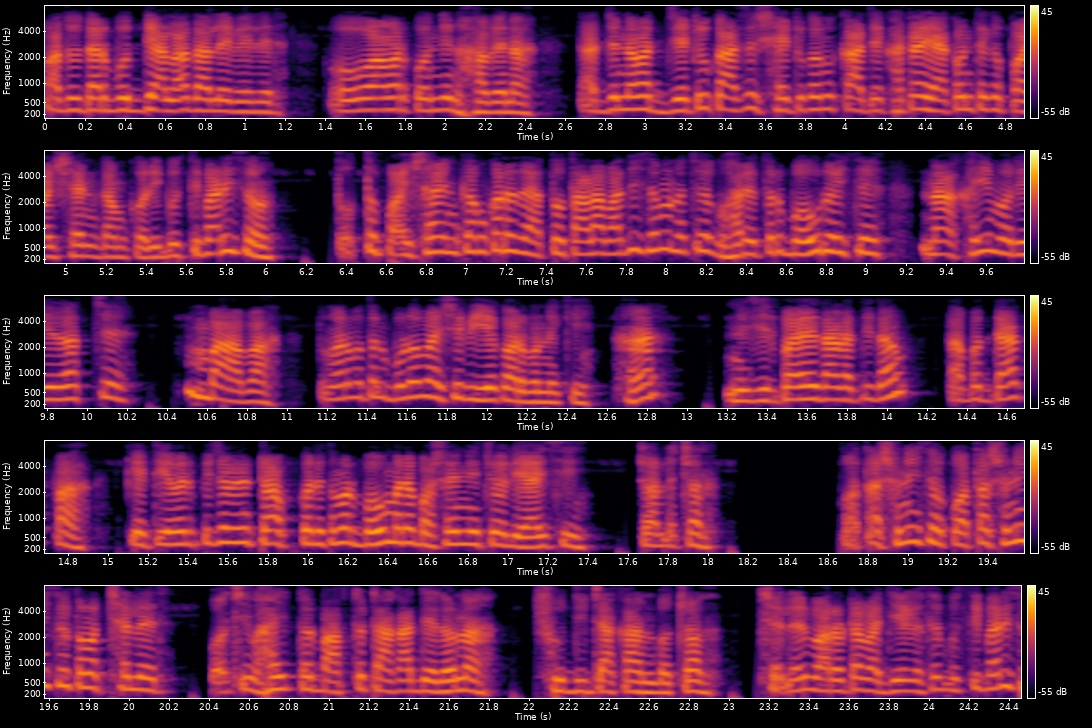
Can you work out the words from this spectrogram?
পাদুদার বুদ্ধি আলাদা লেভেলের ও আমার কোনদিন হবে না। তার জন্য আমার যেটুকু আছে সেটুকু আমি কাজে খাটাই, এখন থেকে পয়সা ইনকাম করি। বুঝতে পারিস? তোর তো পয়সা ইনকাম করার এত তাড়া বাদিস মনে হচ্ছে, ঘরে তোর বউ রয়েছে, না খাই মরিয়ে যাচ্ছে। বাবা, তোমার মতন বুড়ো বয়সে বিয়ে করব নাকি হ্যাঁ? নিজের পায়ে দাঁড়াতে দাও, তারপর দেখ পা কেটিএম এর পিছনে টপ করে তোমার বউ মেরে বসাই নিয়ে চলে আইসি। চলে, চল। কথা শুনিছো কথা শুনিছো তোমার ছেলের? বলছি ভাই, তোর বাপ তো টাকা দিল না। সুদি টাকা আনব, চল। ছেলের বারোটা বাজিয়ে গেছে, বুঝতে পারিস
